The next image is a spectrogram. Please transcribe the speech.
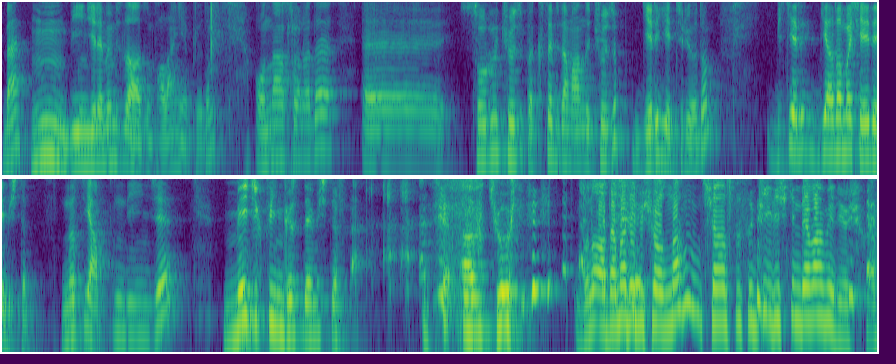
Ben hmm, bir incelememiz lazım falan yapıyordum. Ondan sonra da e, sorunu çözüp kısa bir zamanda çözüp geri getiriyordum. Bir kere bir adama şey demiştim. Nasıl yaptın deyince Magic Fingers demiştim. Abi çok Bunu adama demiş olman şanslısın ki ilişkin devam ediyor şu an.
